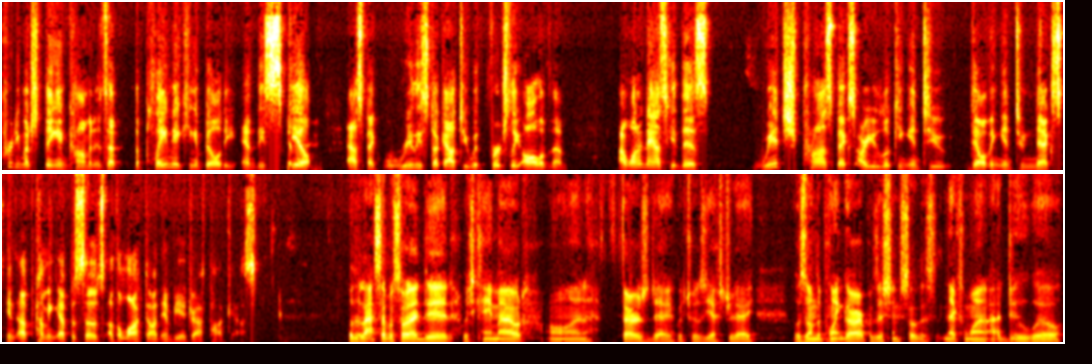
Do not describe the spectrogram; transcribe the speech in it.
pretty much thing in common is that the playmaking ability and the skill aspect really stuck out to you with virtually all of them. I wanted to ask you this which prospects are you looking into delving into next in upcoming episodes of the Locked On NBA Draft podcast? Well, the last episode I did, which came out on Thursday, which was yesterday, was on the point guard position. So this next one I do will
